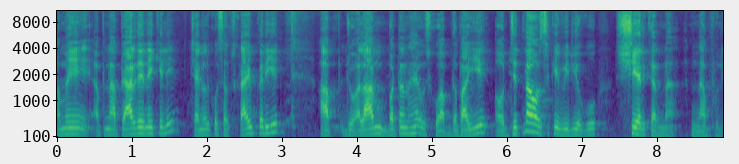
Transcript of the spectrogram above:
हमें अपना प्यार देने के लिए चैनल को सब्सक्राइब करिए। आप जो अलार्म बटन है उसको आप दबाइए और जितना हो सके वीडियो को शेयर करना ना भूलिए।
